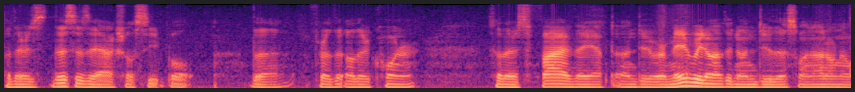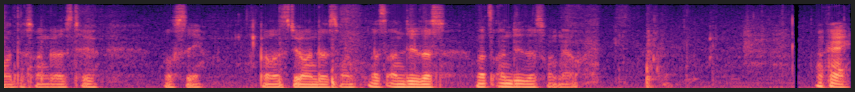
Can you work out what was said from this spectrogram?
But there's this is the actual seat bolt the for the other corner. So there's five they have to undo, or maybe we don't have to undo this one. I don't know what this one goes to. We'll see. But let's do on this one. Let's undo this. Let's undo this one now. Okay,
